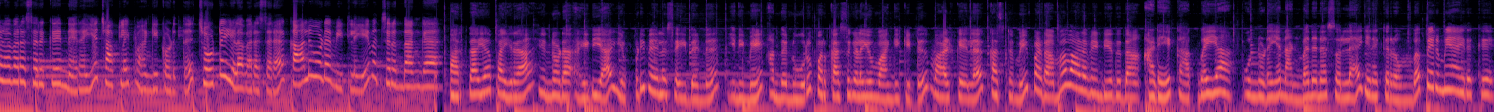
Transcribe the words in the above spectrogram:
இளவரசருக்கு நிறைய சாக்லேட் வாங்கி கொடுத்து சோட்டு இளவரசரை காலுவோட வீட்லயே வச்சிருந்தாங்க. பார்த்தாயா பைரா என்னோட ஐடியா எப்படி வேலை செய்யுதுன்னு இனிமே அந்த நூறு பொற்காசுகளையும் வாங்கிக்கிட்டு வாழ்க்கையில கஷ்டமே படாம வாழ வேண்டியதுதான். அடே காக்பையா உன்னுடைய நண்பன் என சொல்ல எனக்கு ரொம்ப பெருமையா இருக்கு.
